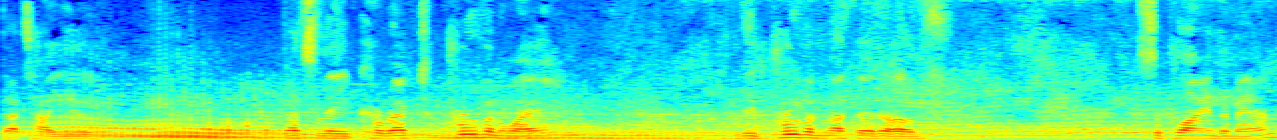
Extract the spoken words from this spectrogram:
That's how you, that's the correct, proven way, the proven method of supply and demand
